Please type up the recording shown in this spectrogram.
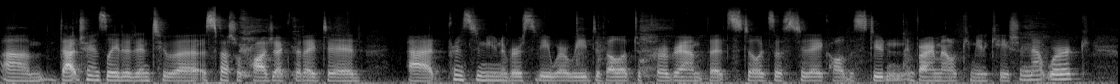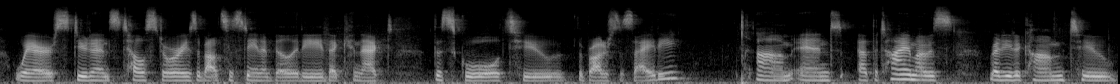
Um, that translated into a, a, special project that I did at Princeton University where we developed a program that still exists today called the Student Environmental Communication Network, where students tell stories about sustainability that connect the school to the broader society. Um, and at the time, I was ready to come to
